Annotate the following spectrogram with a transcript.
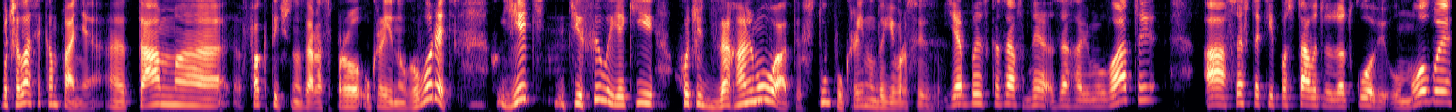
почалася кампанія. Е, Там е, фактично зараз про Україну говорять. Є ті сили, які хочуть загальмувати вступ України до Євросоюзу. Я би сказав, не загальмувати, а все ж таки поставити додаткові умови,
